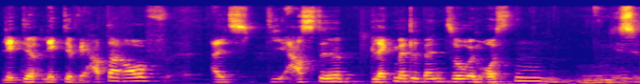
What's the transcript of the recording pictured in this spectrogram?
Legt ihr, legt ihr Wert darauf, als die erste Black Metal Band so im Osten So,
